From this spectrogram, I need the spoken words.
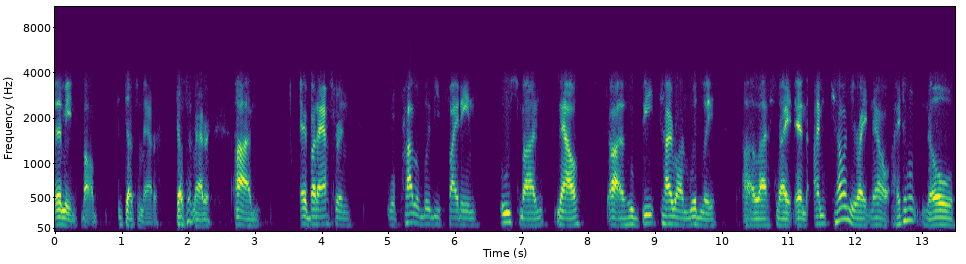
I mean, well, it doesn't matter. Doesn't matter. Um, but Askren will probably be fighting Usman now, uh, who beat Tyron Woodley uh, last night. And I'm telling you right now, I don't know.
